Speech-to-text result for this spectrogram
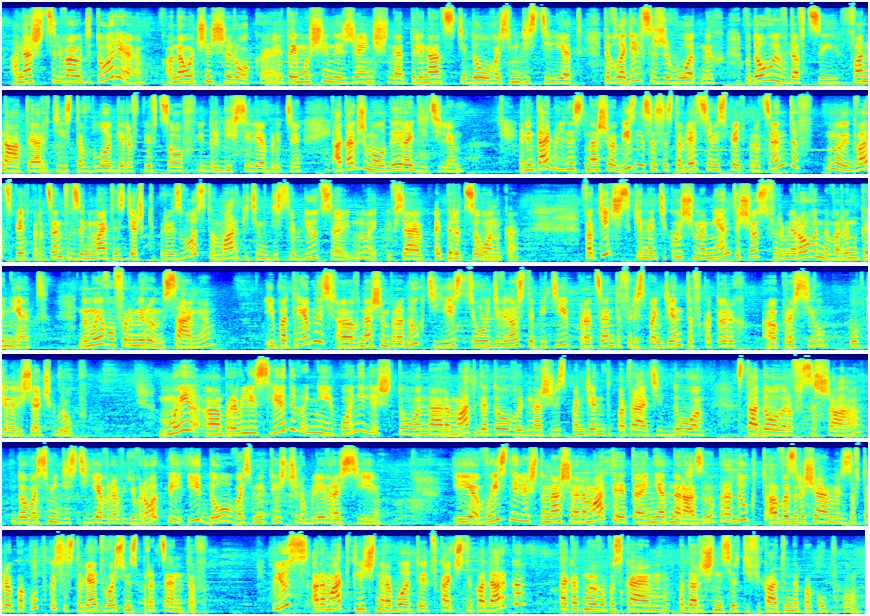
А наша целевая аудитория, она очень широкая. Это и мужчины, и женщины от 13 до 80 лет. Это владельцы животных, вдовы и вдовцы, фанаты артистов, блогеров, певцов и других селебрити, а также молодые родители – Рентабельность нашего бизнеса составляет 75%, ну и 25% занимает издержки производства, маркетинг, дистрибьюция, ну и вся операционка. Фактически на текущий момент еще сформированного рынка нет, но мы его формируем сами, и потребность э, в нашем продукте есть у 95% респондентов, которых э, просил Pupkin Research Group. Мы э, провели исследование и поняли, что на аромат готовы наши респонденты потратить до 100 долларов в США, до 80 евро в Европе и до 8 тысяч рублей в России. И выяснили, что наши ароматы — это не одноразовый продукт, а возвращаемость за второй покупкой составляет 80%. Плюс аромат отлично работает в качестве подарка, так как мы выпускаем подарочные сертификаты на покупку.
